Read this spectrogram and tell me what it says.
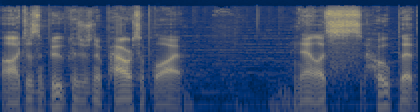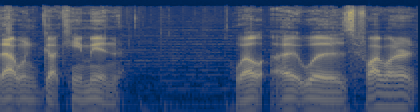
Uh, it doesn't boot because there's no power supply. Now let's hope that that one got came in. Well, it was 500,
